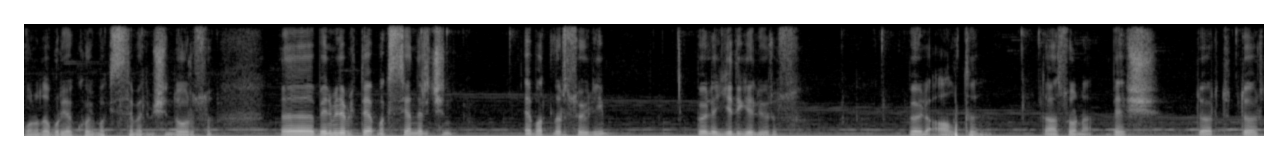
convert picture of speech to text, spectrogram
Onu da buraya koymak istemedim işin doğrusu. Ee, benimle birlikte yapmak isteyenler için ebatları söyleyeyim. Böyle 7 geliyoruz. Böyle 6. Daha sonra 5, 4, 4.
